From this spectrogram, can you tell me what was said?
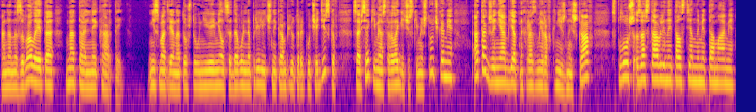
Она называла это «натальной картой». Несмотря на то, что у нее имелся довольно приличный компьютер и куча дисков со всякими астрологическими штучками, а также необъятных размеров книжный шкаф, сплошь заставленный толстенными томами,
